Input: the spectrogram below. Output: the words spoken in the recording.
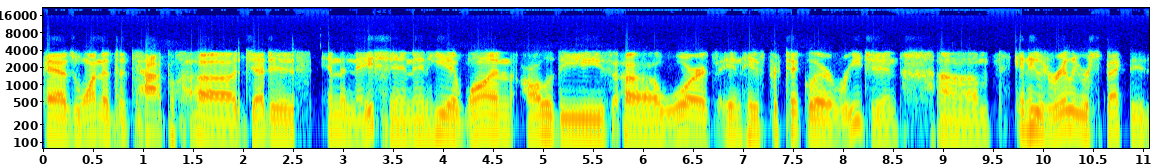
as one of the top uh, judges in the nation, and he had won all of these uh, awards in his particular region. Um, and he was really respected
